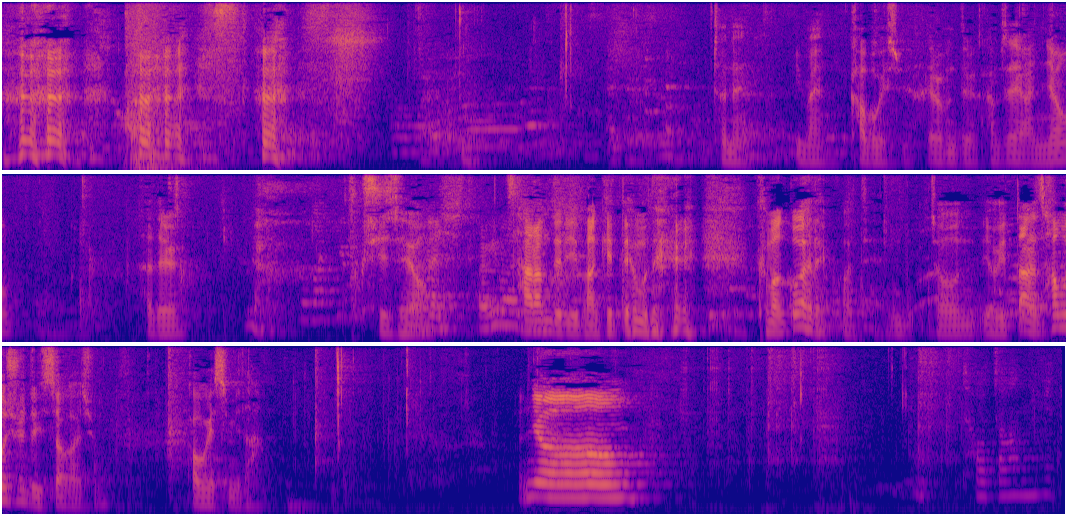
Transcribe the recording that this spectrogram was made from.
저는 이만 가보겠습니다. 여러분들 감사해요. 안녕. 다들 푹 쉬세요. 사람들이 많기 때문에 그만 꺼야 될 것 같아. 뭐, 전 여기 다른 사무실도 있어가지고 가보겠습니다. 안녕.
